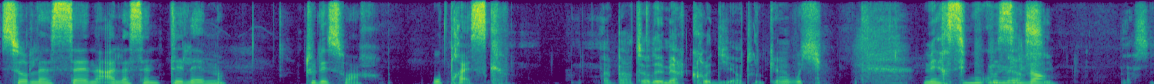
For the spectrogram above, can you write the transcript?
sur la scène, à la scène Télém, tous les soirs, ou presque. à partir de mercredi, en tout cas. Oui. Merci beaucoup, Merci. Sylvain. Merci.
